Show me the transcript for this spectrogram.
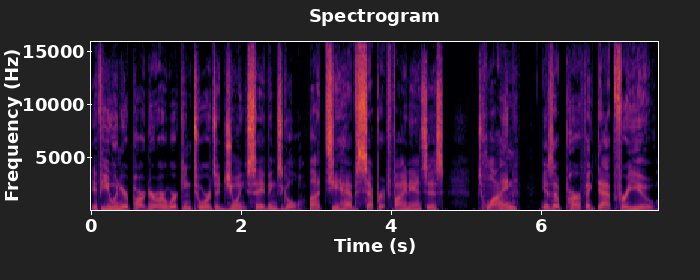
If you and your partner are working towards a joint savings goal, but you have separate finances, Twine is a perfect app for you.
